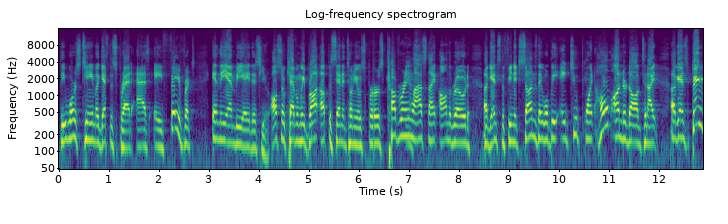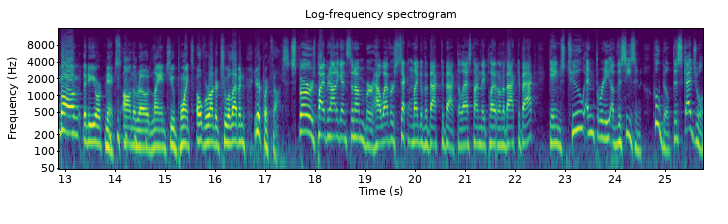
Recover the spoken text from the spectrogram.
the worst team against the spread as a favorite in the NBA this year. Also, Kevin, we brought up the San Antonio Spurs covering last night on the road against the Phoenix Suns. They will be a two point home underdog tonight against Bing Bong, the New York Knicks, on the road, laying two points over under 211. Your quick thoughts. Spurs piping out against the number. However, second leg of a back to back. The last time they played on a back to back, games two and three of the season. Who built this schedule?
